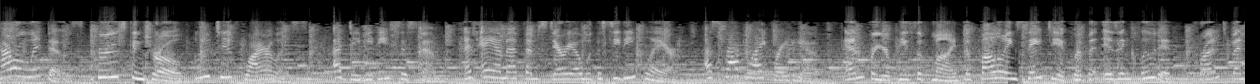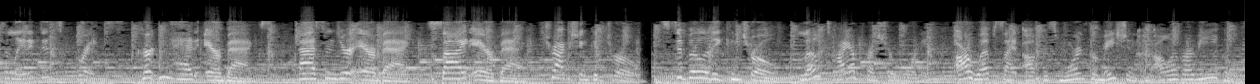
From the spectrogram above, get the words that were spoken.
power windows, cruise control, Bluetooth wireless, a DVD system, an AM/FM stereo with a CD player, a satellite radio. And for your peace of mind, the following safety equipment is included. Front ventilated disc brakes, curtain head airbags, passenger airbag, side airbag, traction control, stability control, low tire pressure warning. Our website offers more information on all of our vehicles.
